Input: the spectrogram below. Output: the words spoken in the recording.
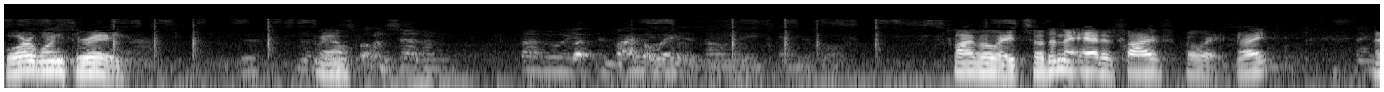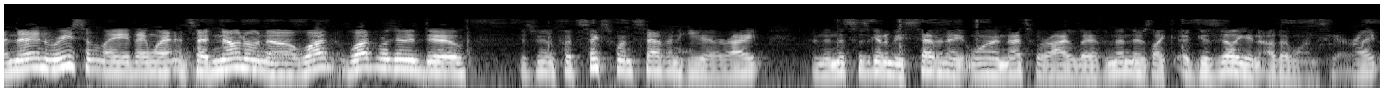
413. Well, But 508 is only 10 years old. 508. So then they added 508, right? And then recently they went and said, no, no, no. What what we're going to do is we're going to put 617 here, right? And then this is going to be 781. That's where I live. And then there's like a gazillion other ones here, right?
